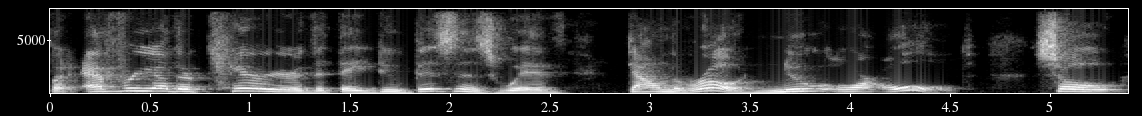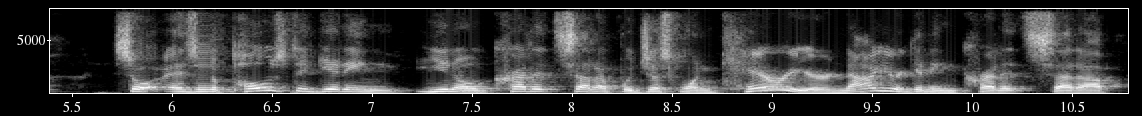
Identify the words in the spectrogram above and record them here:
but every other carrier that they do business with down the road, new or old. So so as opposed to getting, you know, credit set up with just one carrier, now you're getting credit set up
